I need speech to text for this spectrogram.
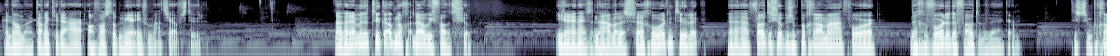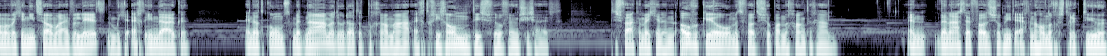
En dan kan ik je daar alvast wat meer informatie over sturen. Nou, dan hebben we natuurlijk ook nog Adobe Photoshop. Iedereen heeft de naam wel eens gehoord natuurlijk. Photoshop is een programma voor de gevorderde fotobewerker. Het is een programma wat je niet zomaar even leert. Dan moet je echt induiken. En dat komt met name doordat het programma echt gigantisch veel functies heeft. Het is vaak een beetje een overkill om met Photoshop aan de gang te gaan. En daarnaast heeft Photoshop niet echt een handige structuur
